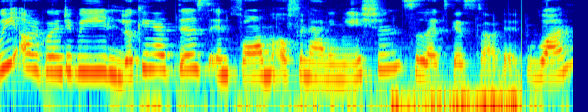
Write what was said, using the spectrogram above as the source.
We are going to be looking at this in form of an animation, so let's get started. One,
